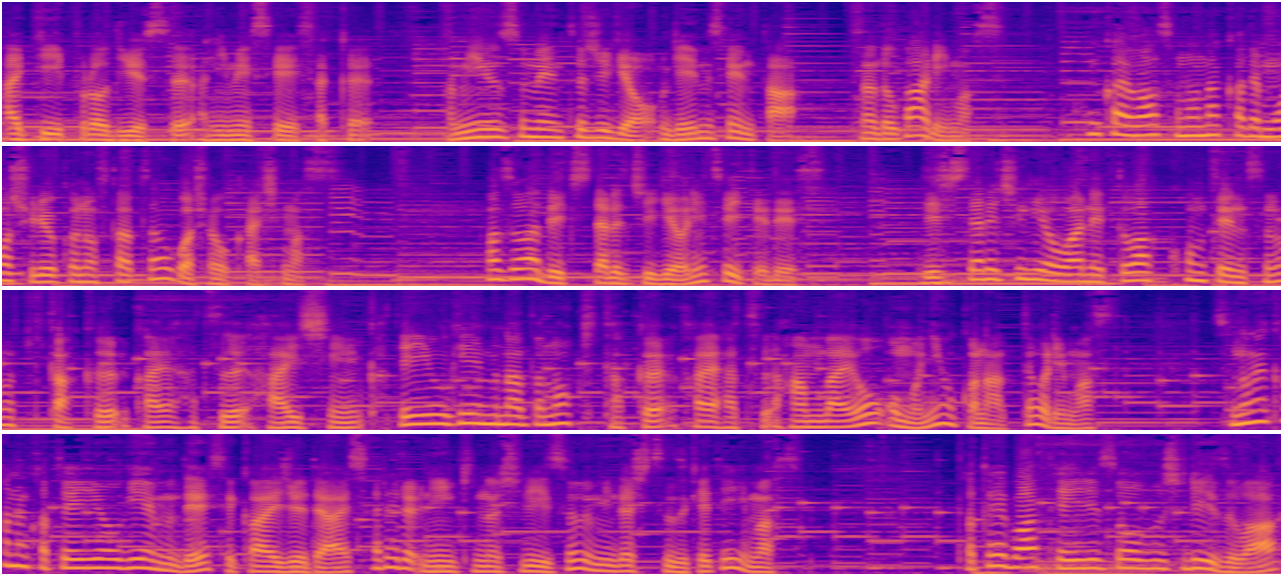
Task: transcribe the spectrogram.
IP プロデュース、アニメ制作、アミューズメント事業、ゲームセンターなどがあります。今回はその中でも主力の2つをご紹介します。まずはデジタル事業についてです。デジタル事業はネットワークコンテンツの企画、開発、配信、家庭用ゲームなどの企画、開発、販売を主に行っております。その中の家庭用ゲームで世界中で愛される人気のシリーズを生み出し続けています。例えば、テイルズ・オブシリーズは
